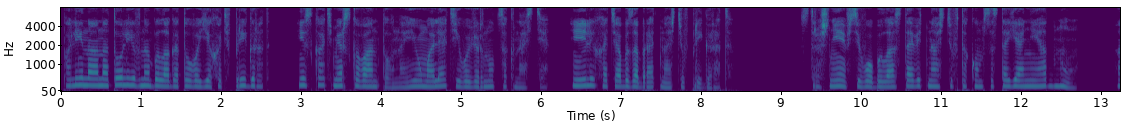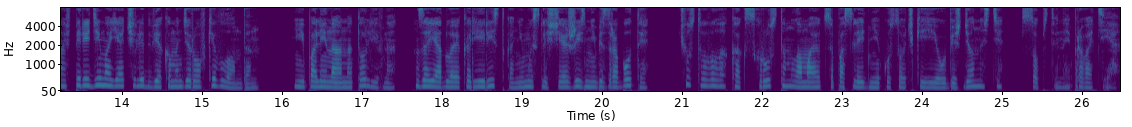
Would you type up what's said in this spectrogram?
Полина Анатольевна была готова ехать в пригород, искать мерзкого Антона и умолять его вернуться к Насте. Или хотя бы забрать Настю в пригород. Страшнее всего было оставить Настю в таком состоянии одну. А впереди маячили две командировки в Лондон. И Полина Анатольевна Заядлая карьеристка, не мыслящая жизни без работы, чувствовала, как с хрустом ломаются последние кусочки ее убежденности в собственной правоте.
